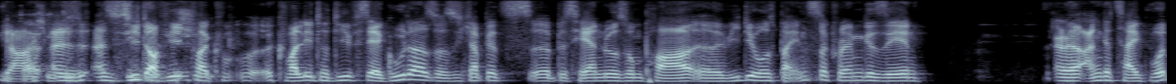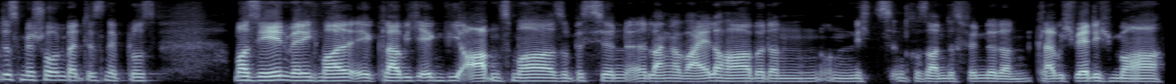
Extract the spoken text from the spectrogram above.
Ja, also, also es sieht auf jeden Fall qualitativ sehr gut aus. Also ich habe jetzt äh, bisher nur so ein paar äh, Videos bei Instagram gesehen äh, angezeigt wurde es mir schon bei Disney Plus. Mal sehen, wenn ich mal, äh, glaube ich, irgendwie abends mal so ein bisschen äh, Langeweile habe dann und nichts Interessantes finde, dann glaube ich, werde ich mal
